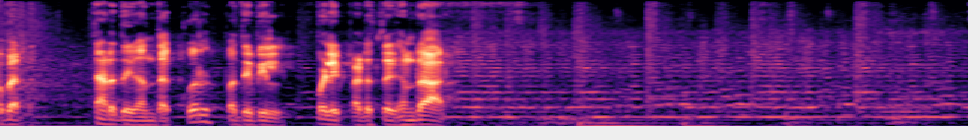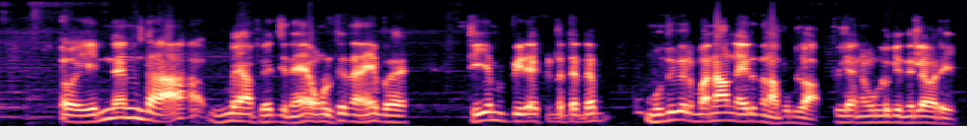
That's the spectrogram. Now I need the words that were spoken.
அவர் தனது அந்த குரல் பதிவில் வெளிப்படுத்துகின்றார். என்னென்னா என்னன்னா உண்மையா பிரச்சனை உங்களுக்கு தானே இப்போ டிஎம்பி கிட்டத்தட்ட முதுகல் மனான இருந்தேன் புள்ளா பிள்ளையான உள்ளுக்கு இந்த வரையும்.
